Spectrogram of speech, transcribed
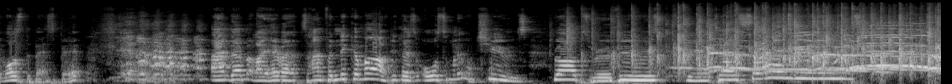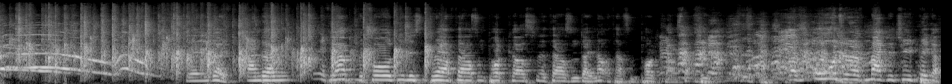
It was the best bit. and, um, and I have a hand for Nick Amar, who did those awesome little tunes. Rob's reviews, tests and. There you go. And um, if you haven't before, do listen to our thousand podcasts in a thousand days. Not a thousand podcasts. That's an order of magnitude bigger.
